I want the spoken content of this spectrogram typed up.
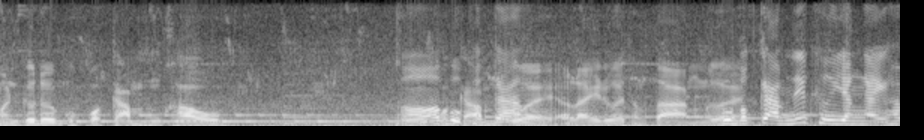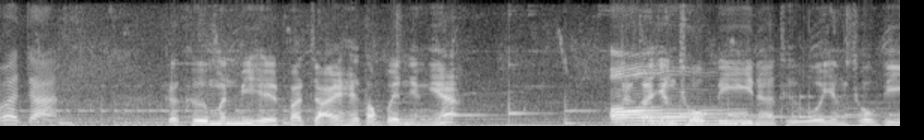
มันก็โดยบุพกรรมของเขาอ๋อบุพกรรมด้วยอะไรด้วยต่างๆเลยบุพกรรมนี่คือยังไงครับอาจารย์ ก็คือมันมีเหตุปัจจัยให้ต้องเป็นอย่างเงี้ยอ๋อแต่ก็ยังโชคดีนะ ถือว่ายังโชคดี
